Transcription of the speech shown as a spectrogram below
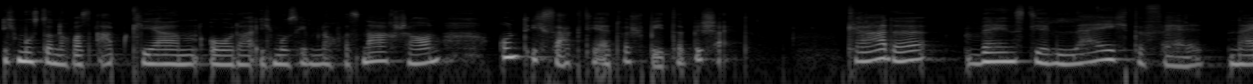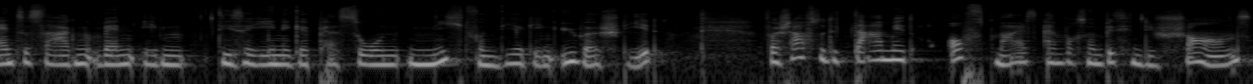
ich muss da noch was abklären oder ich muss eben noch was nachschauen und ich sage dir etwas später Bescheid. Gerade wenn es dir leichter fällt, Nein zu sagen, wenn eben diesejenige Person nicht von dir gegenübersteht, verschaffst du dir damit oftmals einfach so ein bisschen die Chance,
